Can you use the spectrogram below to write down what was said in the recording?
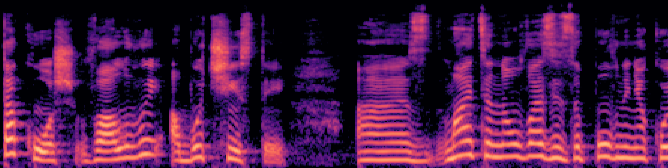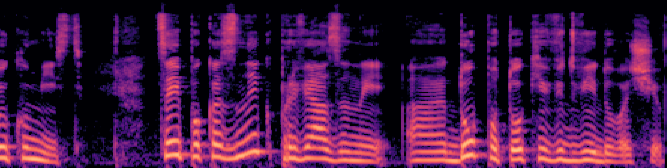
також валовий або чистий. Е, Мається на увазі заповнення койкомісць. Цей показник прив'язаний е, до потоків відвідувачів.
